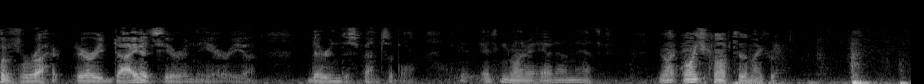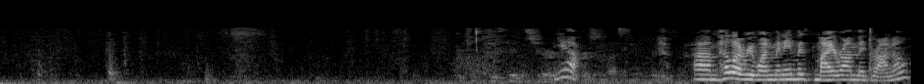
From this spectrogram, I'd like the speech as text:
of varied diets here in the area. They're indispensable. Anything you want to add on that? Why don't you come up to the microphone? Yeah. Um, hello, everyone. My name is Mayra Medrano.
